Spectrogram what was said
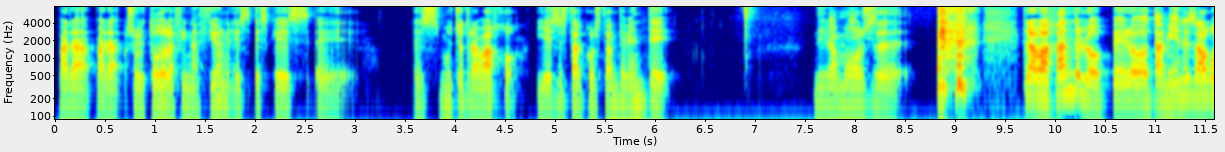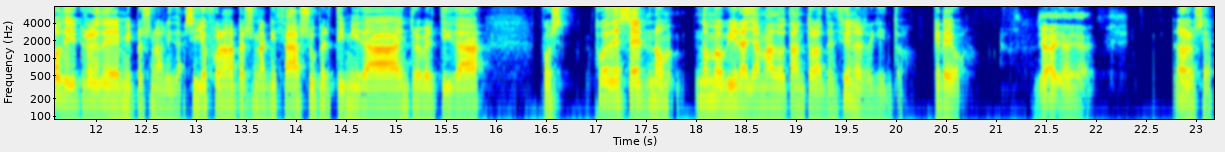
para, para sobre todo la afinación, es, es que es... Eh, es mucho trabajo y es estar constantemente, digamos, eh, trabajándolo, pero también es algo de, yo creo, de mi personalidad. Si yo fuera una persona quizás súper tímida, introvertida, pues puede ser, no, no me hubiera llamado tanto la atención el requinto, creo. Ya, ya, ya. No lo sé.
